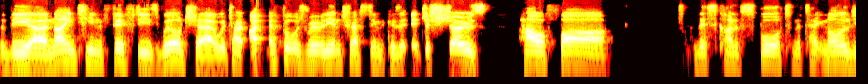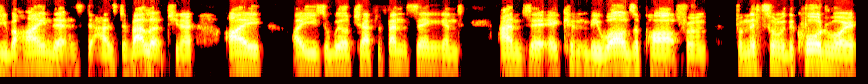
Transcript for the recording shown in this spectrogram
the 1950s uh, wheelchair, which I, I, thought was really interesting because it, it just shows how far this kind of sport and the technology behind it has has developed. You know, I I used a wheelchair for fencing, and and it, it, couldn't be worlds apart from from this one with the corduroy.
